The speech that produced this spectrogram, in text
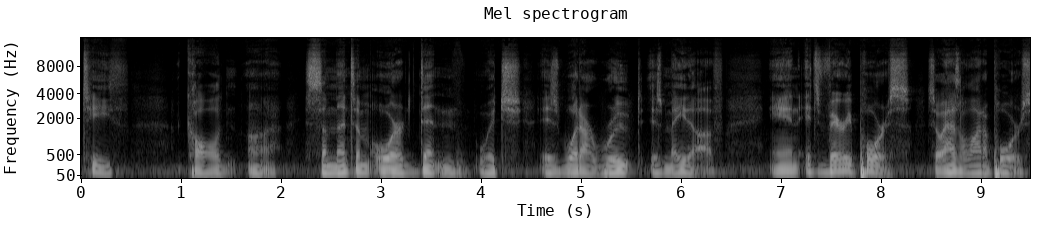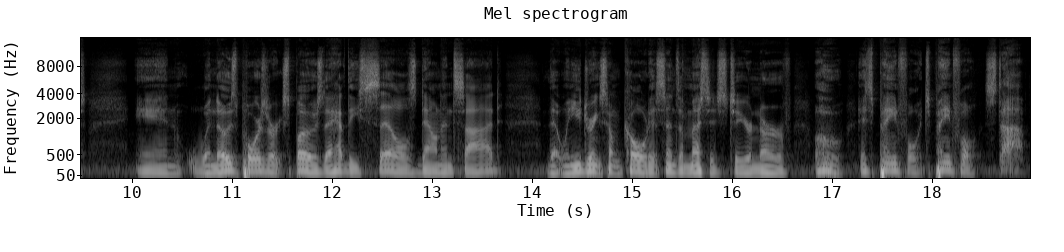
teeth called uh, cementum or dentin, which is what our root is made of. And it's very porous, so it has a lot of pores. And when those pores are exposed, they have these cells down inside that when you drink something cold, it sends a message to your nerve oh, it's painful, it's painful, stop.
